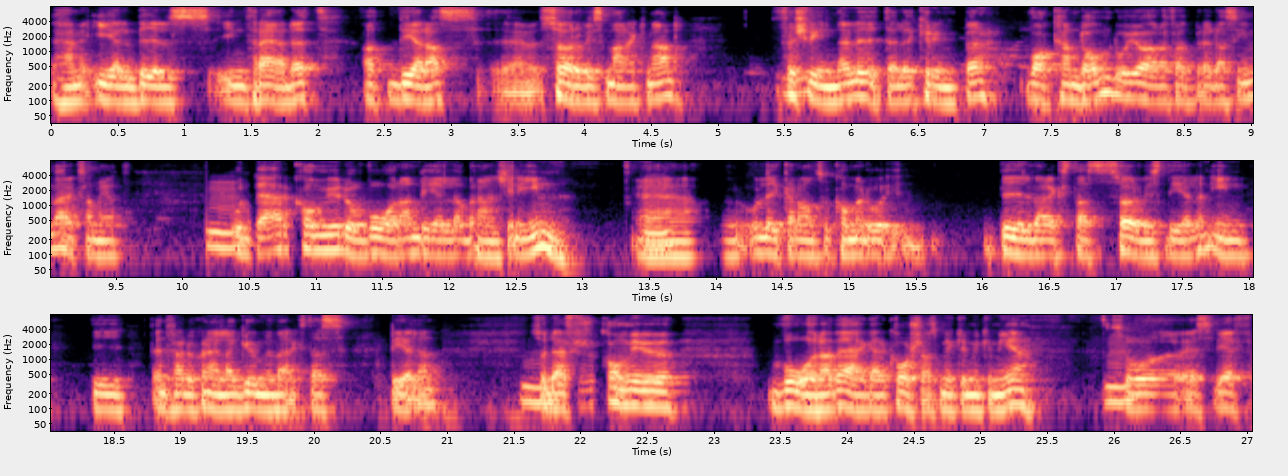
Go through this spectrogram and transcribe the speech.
det här med elbilsinträdet att deras eh, servicemarknad försvinner lite eller krymper. Vad kan de då göra för att bredda sin verksamhet? Mm. Och där kommer ju då våran del av branschen in. Mm. Eh, och likadant så kommer då bilverkstads servicedelen in i den traditionella gummiverkstadsdelen. Mm. Så därför så kommer ju våra vägar korsas mycket, mycket mer. Mm. Så SVF,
